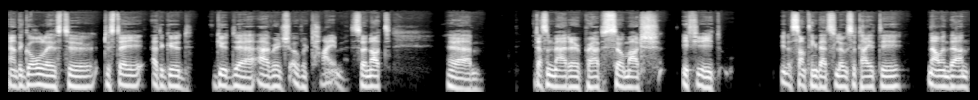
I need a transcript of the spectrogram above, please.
and the goal is to to stay at a good good uh, average over time. So not um, it doesn't matter perhaps so much if you eat you know something that's low satiety now and then,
